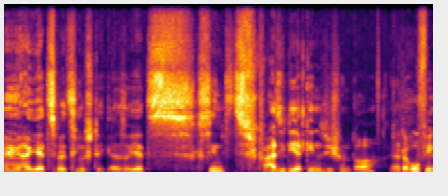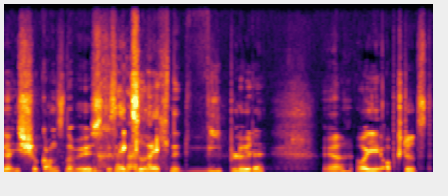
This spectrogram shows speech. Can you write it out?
Ja, jetzt wird es lustig. Also jetzt sind quasi die Ergebnisse schon da. Ja, der Hofinger ist schon ganz nervös. Das Excel rechnet wie blöde. Ja, oh je, abgestürzt.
